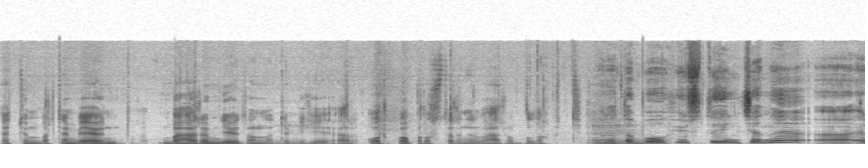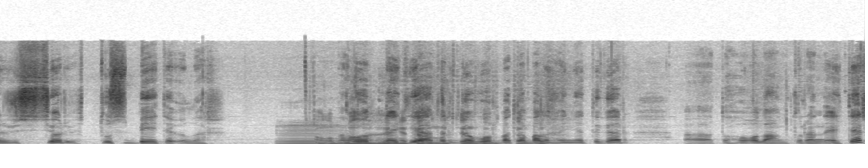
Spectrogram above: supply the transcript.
әтүн бартан бәйін баһарым деп оны таби орк вопростарыны баһар булак бит. Оны бу хүс тыгынчаны режиссер тус бейте ылар. Народный театрга бу бата балахыня тигәр тоһоголан туран этер.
